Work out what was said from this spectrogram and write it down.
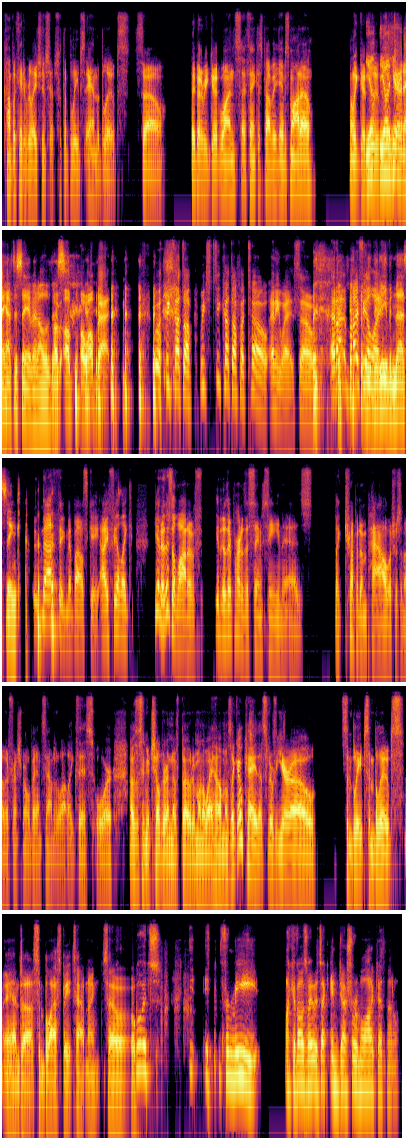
complicated relationships with the bleeps and the bloops. So they better be good ones, I think is probably Gabe's motto. Only good You'll, you'll hear dead- what I have to say about all of I'll, this. I'll, oh, I'll bet. we cut off. We she cut off a toe anyway. So, and I, but I feel like even nothing. nothing Nabowski. I feel like you know, there's a lot of you know, they're part of the same scene as like Treponem Pal, which was another French metal band, sounded a lot like this. Or I was listening to Children of Bodom on the way home. I was like, okay, that's sort of Euro, some bleeps and bloops, and uh, some blast beats happening. So Well, it's it, it for me. Like if I was waiting, it's like industrial melodic death metal.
